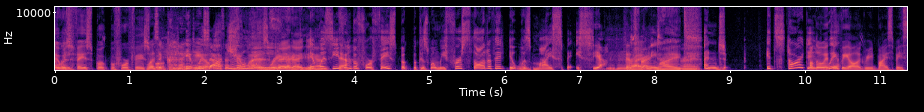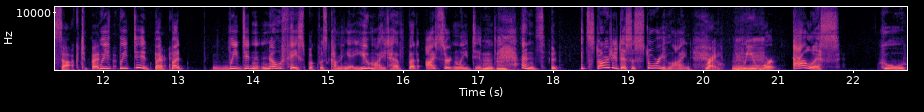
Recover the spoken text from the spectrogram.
It was. Facebook before Facebook. Was a good idea. it was actually It was a Great great idea. idea. It was even Yeah. before Facebook because when we first thought of it, it was MySpace. yeah, mm-hmm. that's Right. right. I mean, Right. Right. and it started. Although I with, think we all agreed MySpace sucked, but we we did, but Yeah. but we didn't know Facebook was coming. Yeah, you might have, but I certainly didn't. And it, it started as a storyline. Right. We mm-hmm. were Alice, who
